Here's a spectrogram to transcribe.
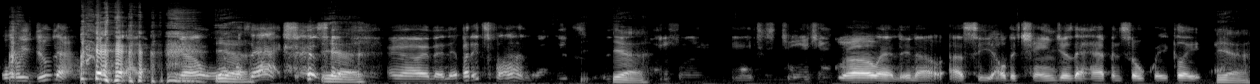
what do we do now? like, you know, what, yeah. what's next? yeah. You know, and, and, but it's fun. It's, it's yeah. Fun, you know, just to watch him grow and you know, I see all the changes that happen so quickly. Yeah,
